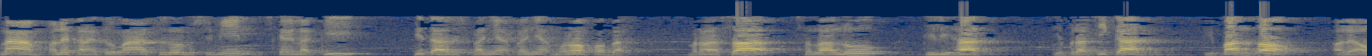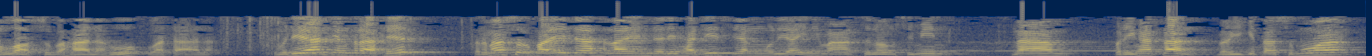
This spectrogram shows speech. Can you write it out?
Naam, oleh karena itu ma'asyiral muslimin sekali lagi kita harus banyak-banyak muraqabah merasa selalu dilihat, diperhatikan, dipantau oleh Allah Subhanahu wa taala. Kemudian yang terakhir, termasuk faedah lain dari hadis yang mulia ini ma'asyiral muslimin, na'am, peringatan bagi kita semua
